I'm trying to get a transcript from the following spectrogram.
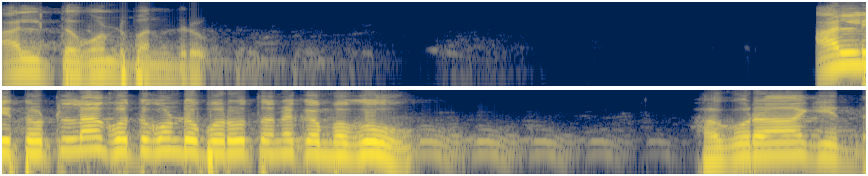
ಅಲ್ಲಿ ತಗೊಂಡು ಬಂದರು. ಅಲ್ಲಿ ತೊಟ್ಲಾಗ ಹೊತ್ಕೊಂಡು ಬರೋ ತನಕ ಮಗು ಹಗುರಾಗಿದ್ದ.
